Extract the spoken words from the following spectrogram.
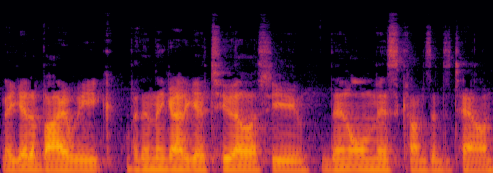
they get a bye week, but then they got to go to LSU. Then Ole Miss comes into town.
